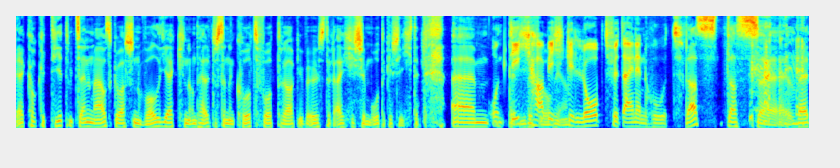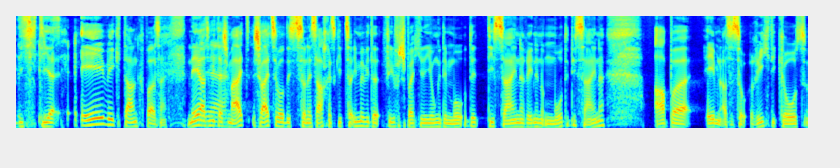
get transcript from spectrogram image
Er kokettiert mit seinen ausgewaschenen Wolljacken und hält uns dann einen Kurzvortrag über österreichische Modegeschichte. Ähm, und dich habe ich gelobt für deinen Hut. Das, das äh, werde ich dir ewig dankbar sein. Nee, also ja. mit der Schweizer Mode ist so eine Sache. Es gibt zwar immer wieder vielversprechende junge Modedesignerinnen und Modedesigner, aber eben, also so richtig groß,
